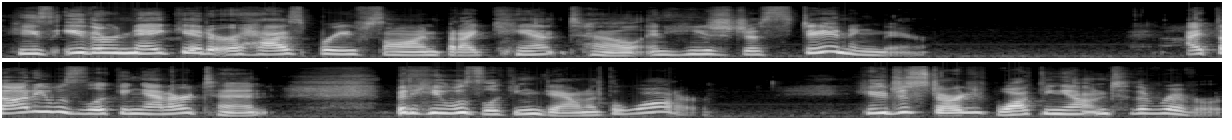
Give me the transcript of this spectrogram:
He's either naked or has briefs on, but I can't tell, and he's just standing there. I thought he was looking at our tent, but he was looking down at the water. He just started walking out into the river.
